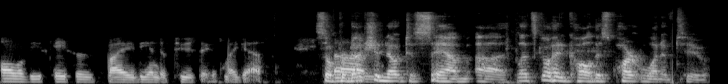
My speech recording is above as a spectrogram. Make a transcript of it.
all of these cases by the end of Tuesday, is my guess. So, production Um, note to Sam: uh, Let's go ahead and call this part one of two.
